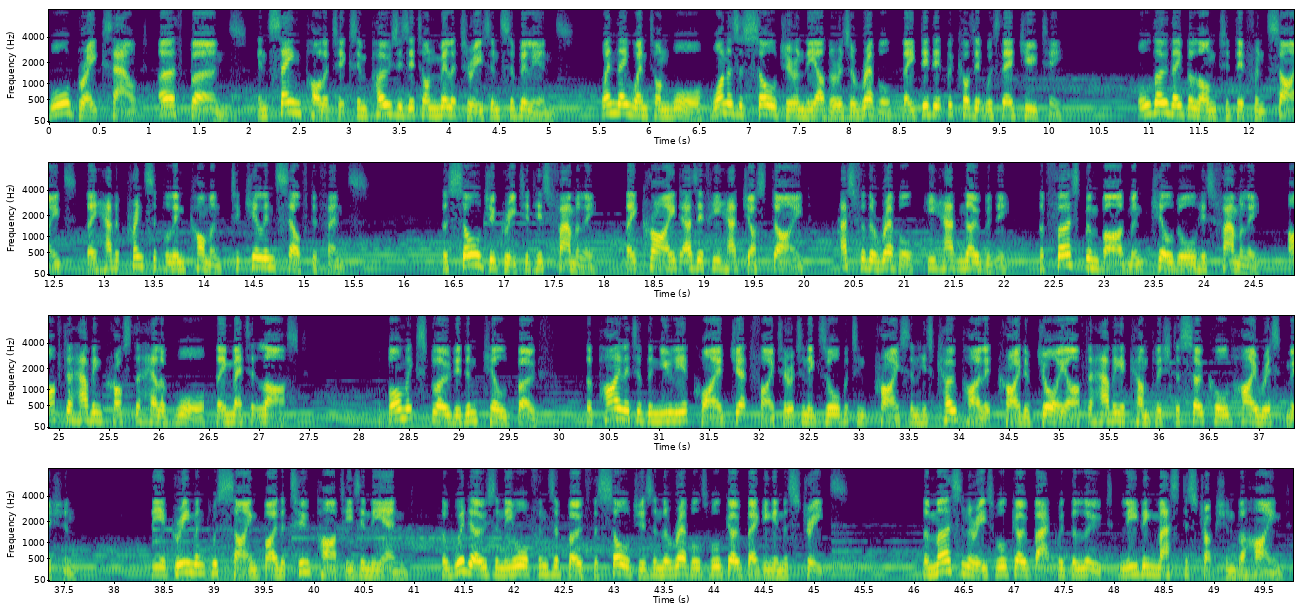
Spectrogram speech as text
War breaks out, Earth burns. Insane politics imposes it on militaries and civilians. When they went on war, one as a soldier and the other as a rebel, they did it because it was their duty. Although they belonged to different sides, they had a principle in common, to kill in self-defense. The soldier greeted his family. They cried as if he had just died. As for the rebel, he had nobody. The first bombardment killed all his family. After having crossed the hell of war, they met at last. The bomb exploded and killed both. The pilot of the newly acquired jet fighter at an exorbitant price and his co-pilot cried of joy after having accomplished a so-called high-risk mission. The agreement was signed by the two parties in the end. The widows and the orphans of both the soldiers and the rebels will go begging in the streets. The mercenaries will go back with the loot, leaving mass destruction behind.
